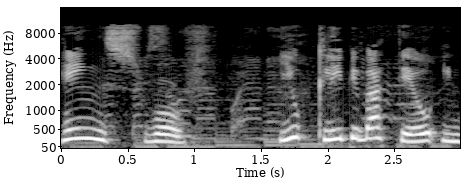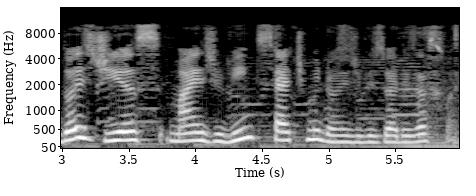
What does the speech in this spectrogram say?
Hemsworth. E o clipe bateu em dois dias mais de 27 milhões de visualizações.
